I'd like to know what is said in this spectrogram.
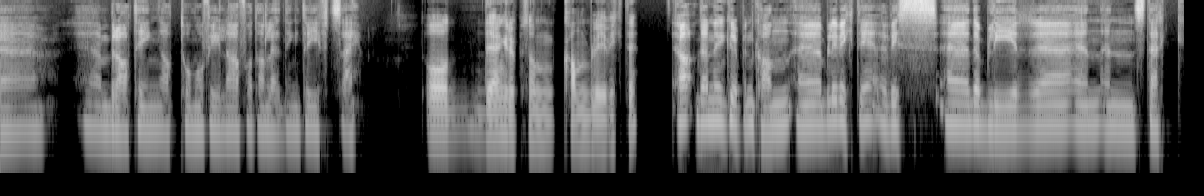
eh, en bra ting at homofile har fått anledning til å gifte seg. Og det er en gruppe som kan bli viktig? Ja, denne gruppen kan eh, bli viktig hvis det blir en, en sterk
